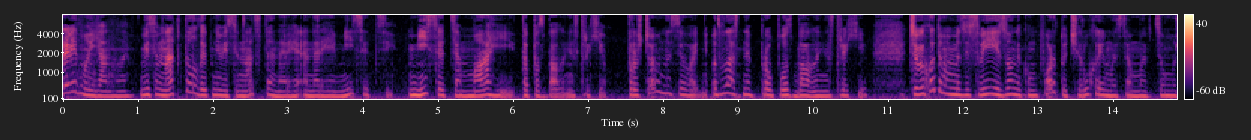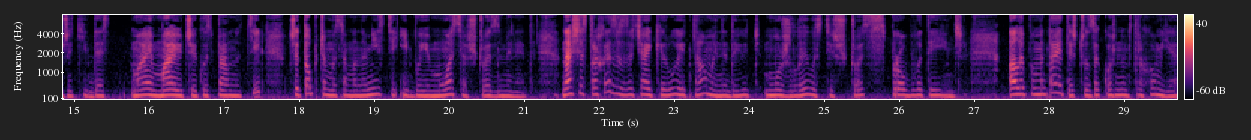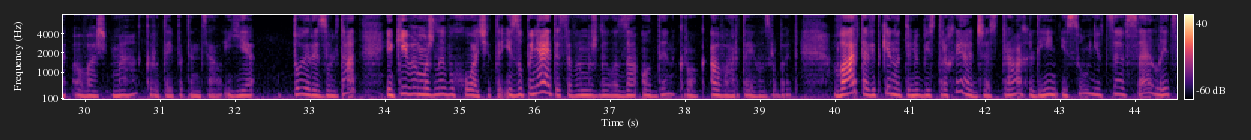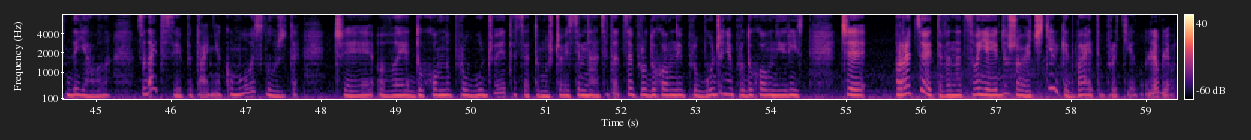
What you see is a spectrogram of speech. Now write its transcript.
Привіт, мої янголи! 18 липня, 18 енергія, енергія місяці, місяця магії та позбавлення страхів. Про що вона сьогодні? От, власне, про позбавлення страхів. Чи виходимо ми зі своєї зони комфорту, чи рухаємося ми в цьому житті десь маючи якусь певну ціль, чи топчемося ми на місці і боїмося щось змінити. Наші страхи зазвичай керують нами і не дають можливості щось спробувати інше. Але пам'ятайте, що за кожним страхом є ваш мега крутий потенціал. Є той результат, який ви, можливо, хочете. І зупиняєтеся ви, можливо, за один крок, а варто його зробити. Варто відкинути любі страхи, адже страх, лінь і сумнів це все лице диявола. Задайте собі питання, кому ви служите? Чи ви духовно пробуджуєтеся, тому що 18 це про духовне пробудження, про духовний ріст. Чи працюєте ви над своєю душою, чи тільки дбаєте про тіло? Люблю.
